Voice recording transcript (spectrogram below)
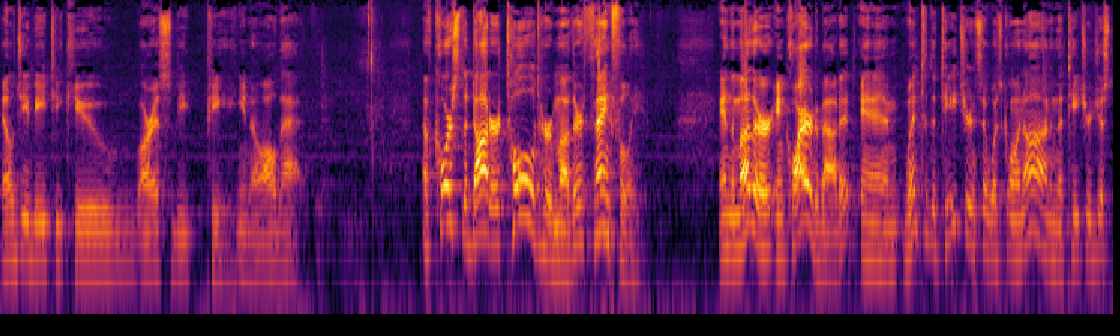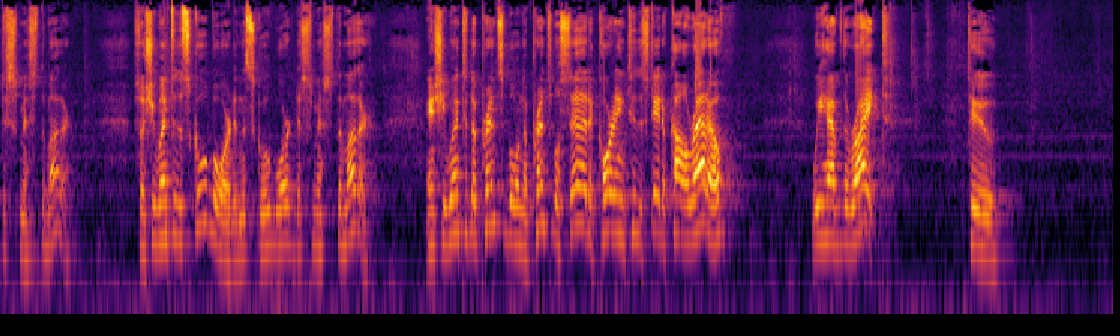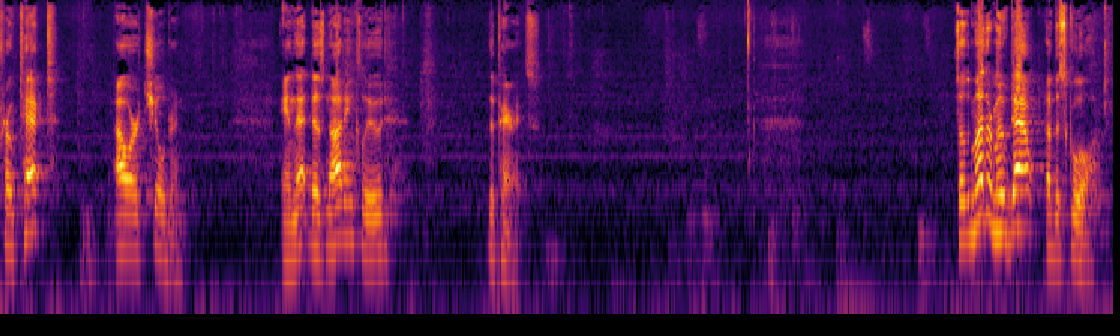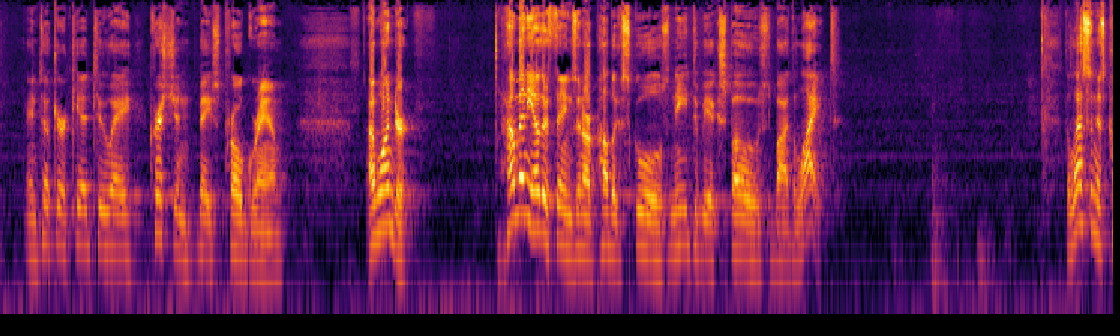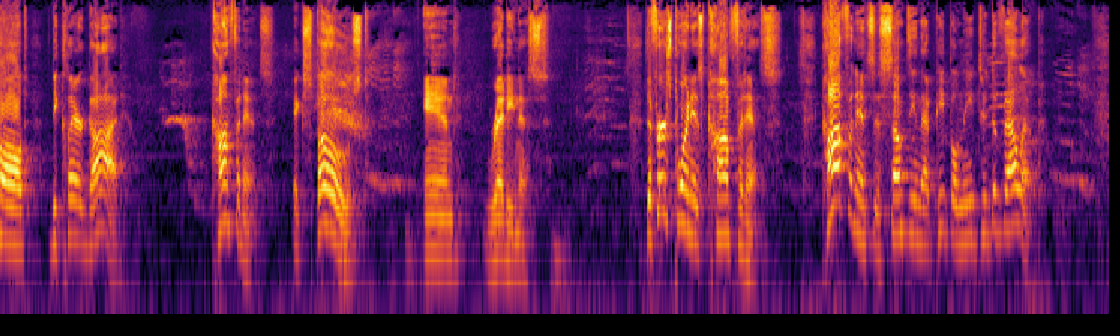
LGBTQ, RSVP, you know, all that. Of course, the daughter told her mother, thankfully. And the mother inquired about it and went to the teacher and said, What's going on? And the teacher just dismissed the mother. So she went to the school board, and the school board dismissed the mother. And she went to the principal, and the principal said, according to the state of Colorado, we have the right to protect our children. And that does not include the parents. So the mother moved out of the school and took her kid to a Christian based program. I wonder how many other things in our public schools need to be exposed by the light? The lesson is called Declare God, Confidence, Exposed, and Readiness. The first point is confidence. Confidence is something that people need to develop.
